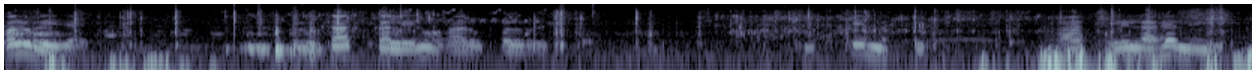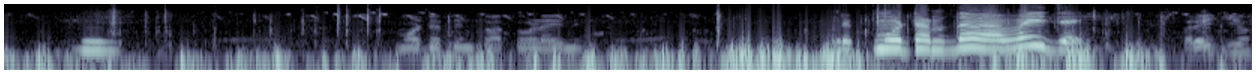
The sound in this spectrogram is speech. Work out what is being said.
પલરી જાય. તાત્કાલિકનું સારું પલરી હાથ લીલા હે ને ઈ. મોઢેથી તો તોડાય નહીં. મોઢામાં દવા વહી જાય. ભરાઈ ગયો?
